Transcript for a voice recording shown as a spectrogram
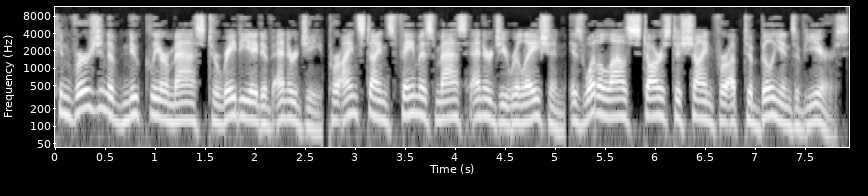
Conversion of nuclear mass to radiative energy per Einstein's famous mass-energy relation is what allows stars to shine for up to billions of years.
